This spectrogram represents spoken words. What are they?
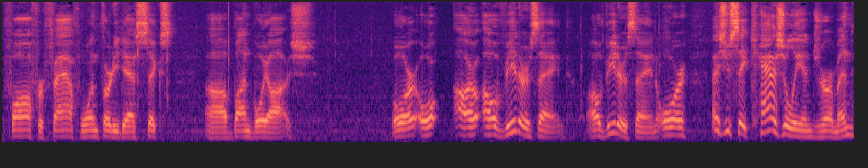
Fall for FAF 130-6 uh, Bon Voyage, or, or Auf Wiedersehen, Auf Wiedersehen, or as you say casually in German,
